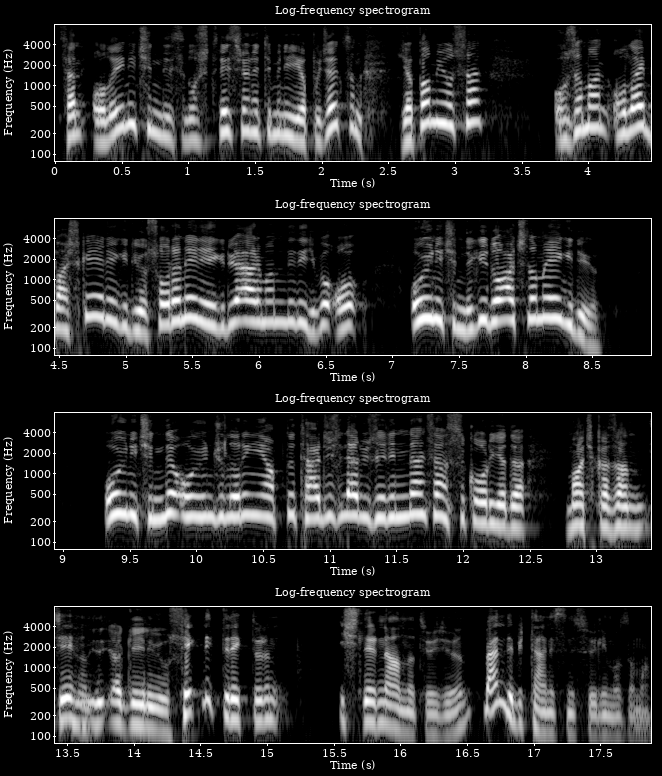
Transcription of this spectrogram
Sen olayın içindesin. O stres yönetimini yapacaksın. Yapamıyorsan o zaman olay başka yere gidiyor. Sonra nereye gidiyor? Erman'ın dediği gibi o oyun içindeki doğaçlamaya gidiyor. Oyun içinde oyuncuların yaptığı tercihler üzerinden sen skor ya da maç kazan Ceyhun, geliyorsun. Teknik direktörün işlerini anlatıyor Ceyhun. Ben de bir tanesini söyleyeyim o zaman.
